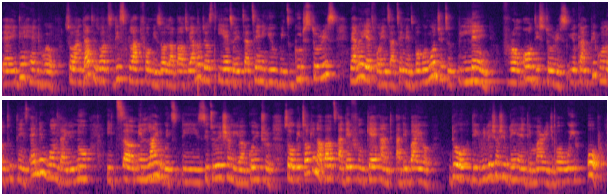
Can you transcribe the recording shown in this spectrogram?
Uh, it didn't end well. So, and that is what this platform is all about. We are not just here to entertain you with good stories. We are not yet for entertainment, but we want you to learn from all these stories. You can pick one or two things, any one that you know it's um, in line with the situation you are going through. So, we'll be talking about Adefunke and Adebayo though the relationship didn't end in marriage but we hope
